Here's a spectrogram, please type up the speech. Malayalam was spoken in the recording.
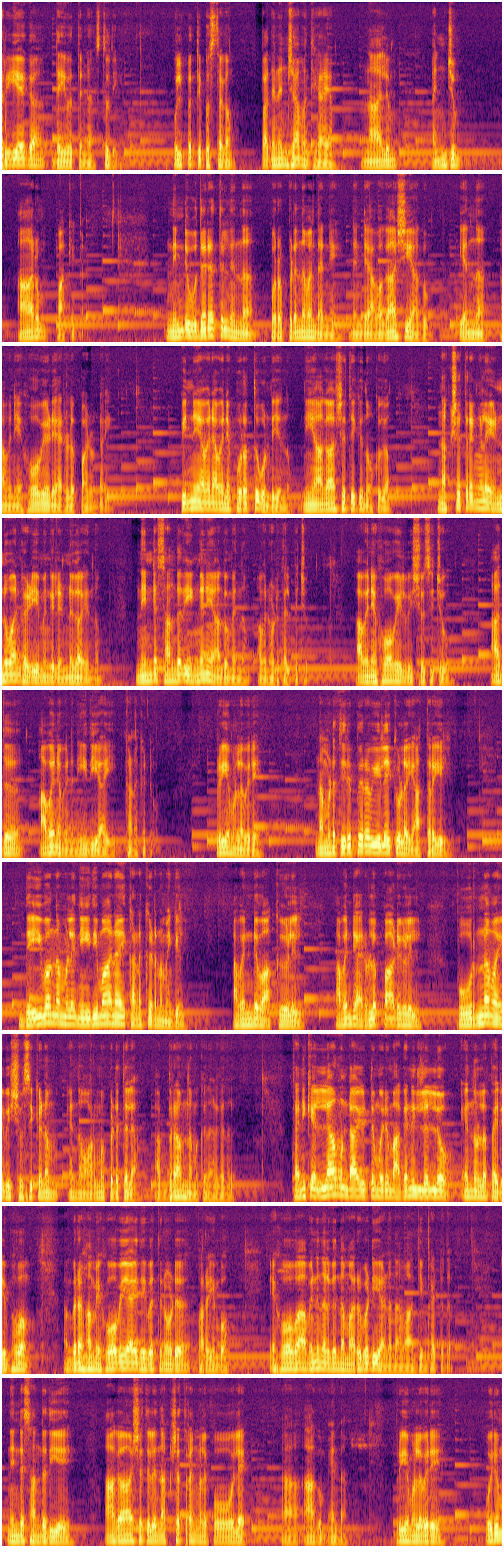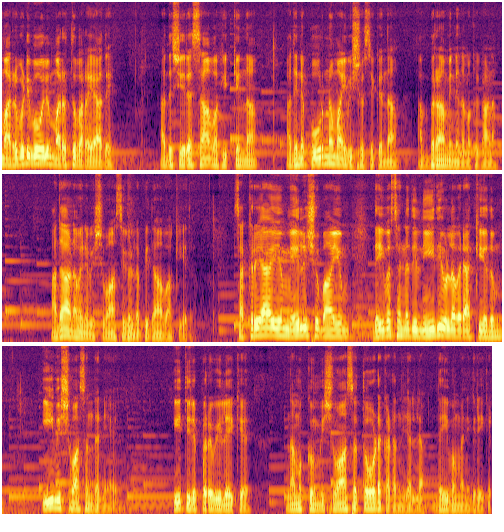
ത്രിയേക ദൈവത്തിന് സ്തുതി. ഉൽപ്പത്തി പുസ്തകം പതിനഞ്ചാം അധ്യായം നാലും അഞ്ചും ആറും വാക്യങ്ങൾ. നിന്റെ ഉദരത്തിൽ നിന്ന് പുറപ്പെടുന്നവൻ തന്നെ നിന്റെ അവകാശിയാകും എന്ന് അവന് യഹോവയുടെ അരുളപ്പാടുണ്ടായി. പിന്നെ അവൻ അവനെ പുറത്തു കൊണ്ടുചെന്നു. നീ ആകാശത്തേക്ക് നോക്കുക. നക്ഷത്രങ്ങളെ എണ്ണുവാൻ കഴിയുമെങ്കിൽ എണ്ണുക എന്നും നിന്റെ സന്തതി ഇങ്ങനെയാകുമെന്നും അവനോട് കൽപ്പിച്ചു അവൻ യഹോവയിൽ വിശ്വസിച്ചു അത് അവനവന് നീതിയായി കണക്കിട്ടു. പ്രിയമുള്ളവരെ നമ്മുടെ തിരുപ്പിറവിയിലേക്കുള്ള യാത്രയിൽ ദൈവം നമ്മളെ നീതിമാനായി കണക്കിടണമെങ്കിൽ അവന്റെ വാക്കുകളിൽ അവന്റെ അരുളപ്പാടുകളിൽ പൂർണമായി വിശ്വസിക്കണം എന്ന ഓർമ്മപ്പെടുത്തല അബ്രാം നമുക്ക് നൽകുന്നത്. തനിക്കെല്ലാം ഉണ്ടായിട്ടും ഒരു മകനില്ലല്ലോ എന്നുള്ള പരിഭവം അബ്രഹാം യഹോവയായ ദൈവത്തിനോട് പറയുമ്പോൾ യഹോവ അവന് നൽകുന്ന മറുപടിയാണ് നാം ആദ്യം കേട്ടത്. നിന്റെ സന്തതിയെ ആകാശത്തിലെ നക്ഷത്രങ്ങളെപ്പോലെ ആകും എന്ന്. പ്രിയമുള്ളവരെ ഒരു മറുപടി പോലും മറുത്തു പറയാതെ അത് ശിരസ വഹിക്കുന്ന അതിനെ പൂർണമായി വിശ്വസിക്കുന്ന അബ്രാമിനെ നമുക്ക് കാണാം. അതാണ് അവനെ വിശ്വാസികളുടെ പിതാവാക്കിയത്. സക്രിയായും മേലുഷുബായും ദൈവസന്നതിൽ നീതിയുള്ളവരാക്കിയതും ഈ വിശ്വാസം തന്നെയായിരുന്നു. ഈ തിരുപ്പിറവിയിലേക്ക് നമുക്കും വിശ്വാസത്തോടെ കടന്നു ചെല്ലാം. ദൈവം അനുഗ്രഹിക്കട്ടെ.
